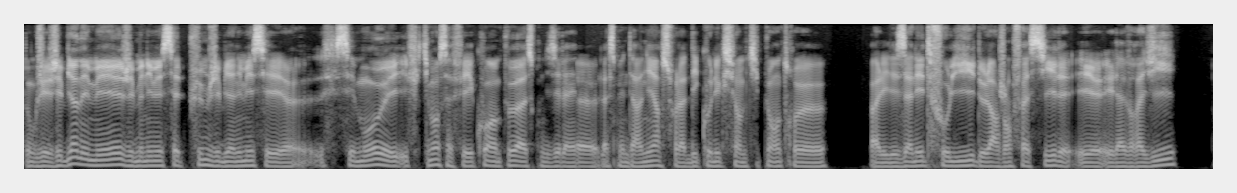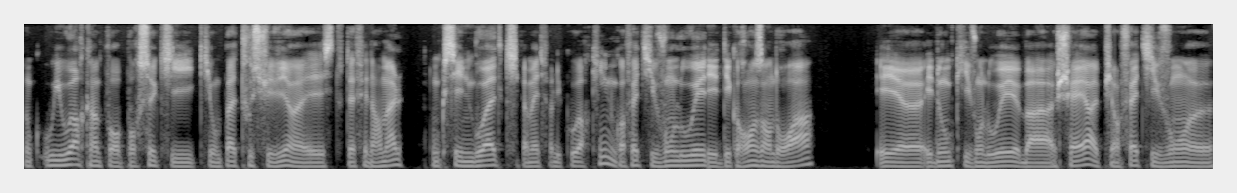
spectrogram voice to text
Donc j'ai bien aimé, j'ai bien aimé cette plume, j'ai bien aimé ces, euh, ces mots et effectivement ça fait écho un peu à ce qu'on disait la, semaine dernière sur la déconnexion un petit peu entre les années de folie, de l'argent facile et, et la vraie vie. Donc WeWork hein, pour pour ceux qui qui ont pas tout suivi hein, et c'est tout à fait normal. Donc c'est une boîte qui permet de faire du coworking. Donc en fait ils vont louer des, des grands endroits et, euh, et donc ils vont louer bah cher et puis en fait ils vont euh,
